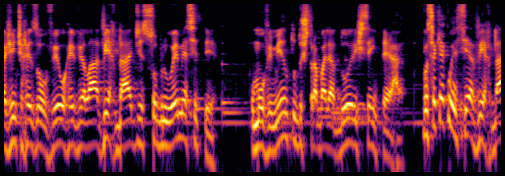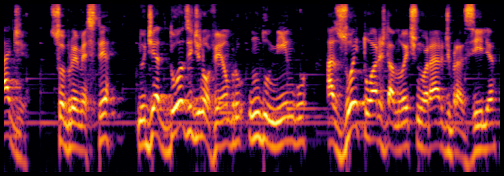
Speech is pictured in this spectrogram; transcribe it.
a gente resolveu revelar a verdade sobre o MST, o Movimento dos Trabalhadores Sem Terra. Você quer conhecer a verdade sobre o MST? No dia 12 de novembro, um domingo, às 8 horas da noite, no horário de Brasília,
